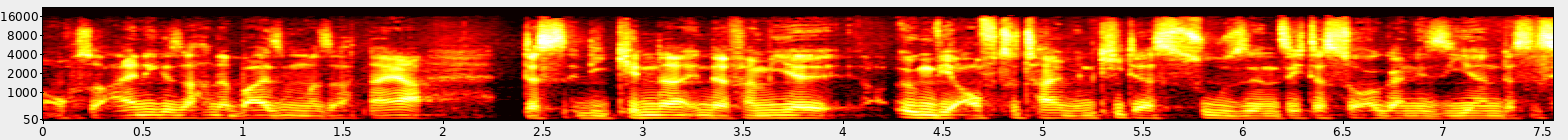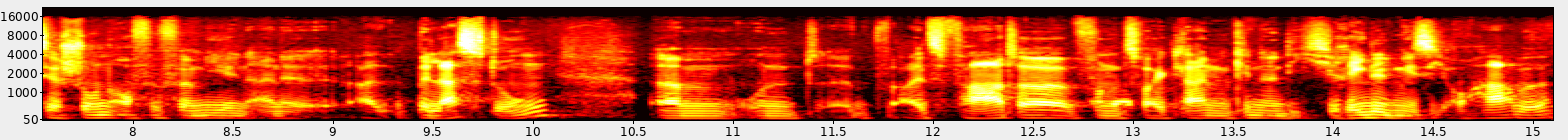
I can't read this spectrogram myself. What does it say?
auch so einige Sachen dabei sind, wo man sagt, naja, dass die Kinder in der Familie irgendwie aufzuteilen, wenn Kitas zu sind, sich das zu organisieren, das ist ja schon auch für Familien eine Belastung. Ähm, und äh, als Vater von zwei kleinen Kindern, die ich regelmäßig auch habe,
